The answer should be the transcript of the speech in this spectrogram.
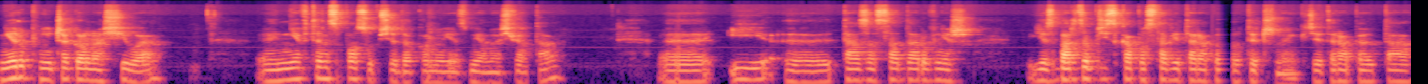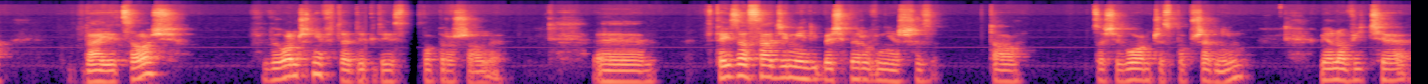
nie rób niczego na siłę. Nie w ten sposób się dokonuje zmiana świata. I ta zasada również jest bardzo bliska postawie terapeutycznej, gdzie terapeuta daje coś wyłącznie wtedy, gdy jest poproszony. W tej zasadzie mielibyśmy również to, co się łączy z poprzednim, mianowicie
